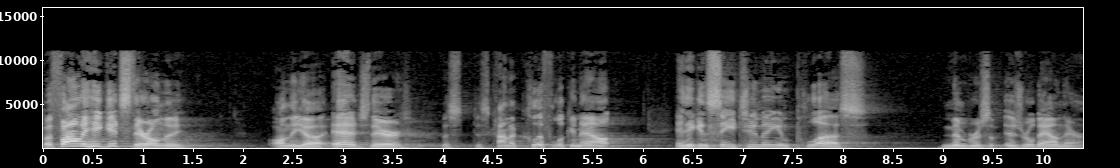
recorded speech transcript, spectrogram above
But finally, he gets there on the, on the uh, edge there, this, this kind of cliff looking out, and he can see two million plus members of Israel down there.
